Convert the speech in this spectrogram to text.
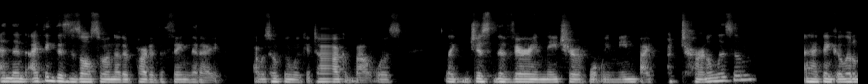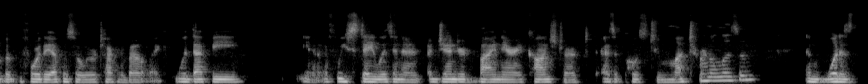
And then I think this is also another part of the thing that I, I was hoping we could talk about was like just the very nature of what we mean by paternalism. And I think a little bit before the episode, we were talking about like, would that be you know, if we stay within a, a gendered binary construct as opposed to maternalism, and what is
